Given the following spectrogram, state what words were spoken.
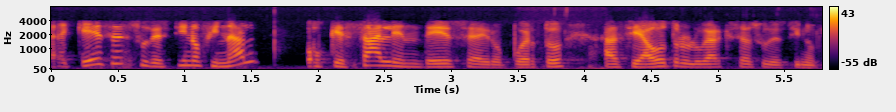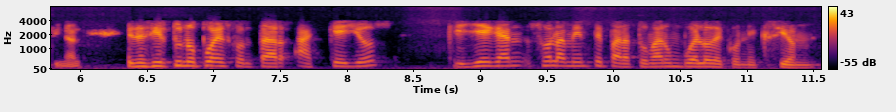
a que ese es su destino final o que salen de ese aeropuerto hacia otro lugar que sea su destino final. Es decir, tú no puedes contar aquellos que llegan solamente para tomar un vuelo de conexión.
